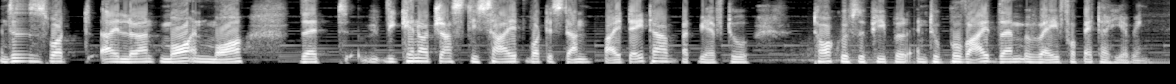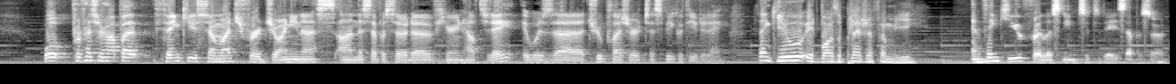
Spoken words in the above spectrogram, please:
And this is what I learned more and more that we cannot just decide what is done by data, but we have to talk with the people and to provide them a way for better hearing. Well, Professor Hoppe, thank you so much for joining us on this episode of Hearing Health Today. It was a true pleasure to speak with you today. Thank you. It was a pleasure for me. And thank you for listening to today's episode.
